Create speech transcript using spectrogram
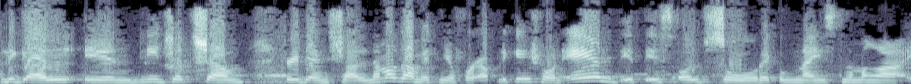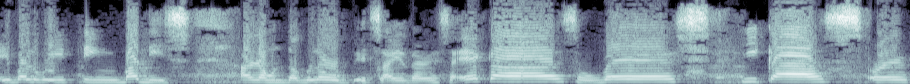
legal and legit siyang credential na magamit nyo for application and it is also recognized ng mga evaluating bodies around the globe. It's either sa ECA, sa WES, ICAS, or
